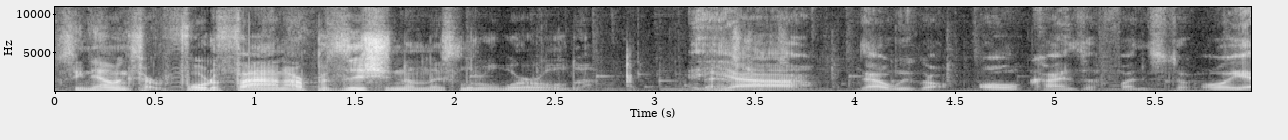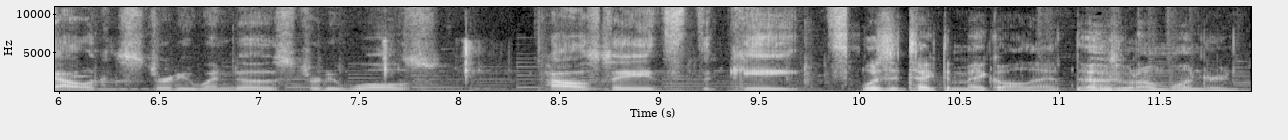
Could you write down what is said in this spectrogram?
See, now we can start fortifying our position on this little world. Yeah. Now we've got all kinds of fun stuff. Oh yeah, look at sturdy windows, sturdy walls, palisades, the gates. What does it take to make all that? That's what I'm wondering.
